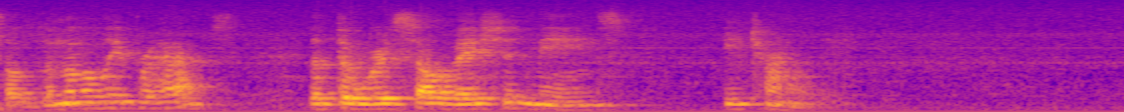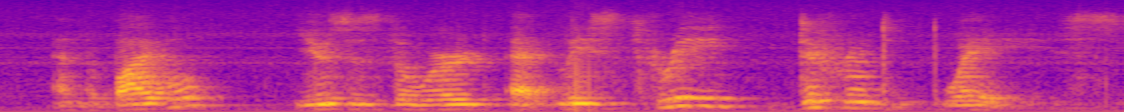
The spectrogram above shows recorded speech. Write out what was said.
subliminally perhaps, that the word salvation means eternally. And the Bible uses the word at least three different ways.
